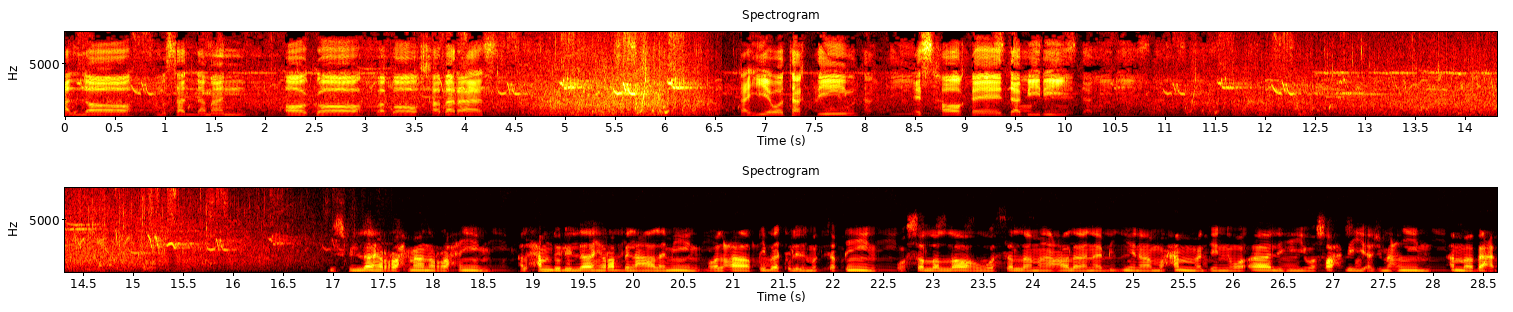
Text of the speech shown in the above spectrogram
الله مسلما آگاه و با خبر است. تهیه و تقدیم اسحاق دبیری. بسم الله الرحمن الرحيم الحمد لله رب العالمين والعاقبة للمتقين وصلى الله وسلم على نبينا محمد وآله وصحبه أجمعين أما بعد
